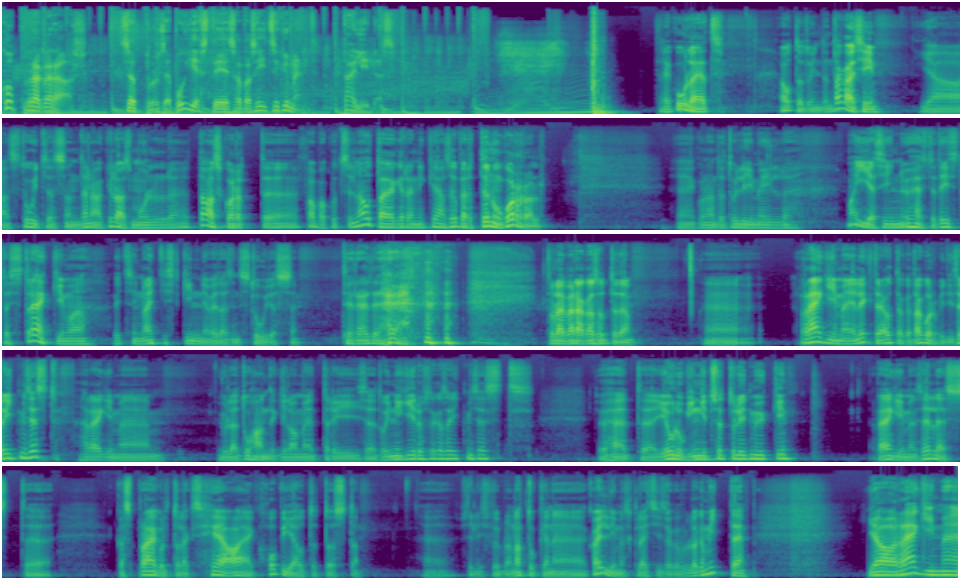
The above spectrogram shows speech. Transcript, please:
Kopra garaaž, Sõpruse puiestee sada seitsekümmend, Tallinnas. tere kuulajad, Autotund on tagasi ja stuudios on täna külas mul taas kord äh, vabakutseline autoajakirjanik, hea sõber Tõnu Korrol. Äh, kuna ta tuli meil majja siin ühest ja teisest asjast rääkima, võtsin natist kinni ja vedasin stuudiosse. tere, tere tuleb ära kasutada äh, räägime elektriautoga tagurpidi sõitmisest, räägime üle tuhande kilomeetrise tunnikiirusega sõitmisest, ühed jõulukingitused tulid müüki, räägime sellest, kas praegult oleks hea aeg hobiautot osta, sellist võib-olla natukene kallimas klassis, aga võib-olla ka mitte, ja räägime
